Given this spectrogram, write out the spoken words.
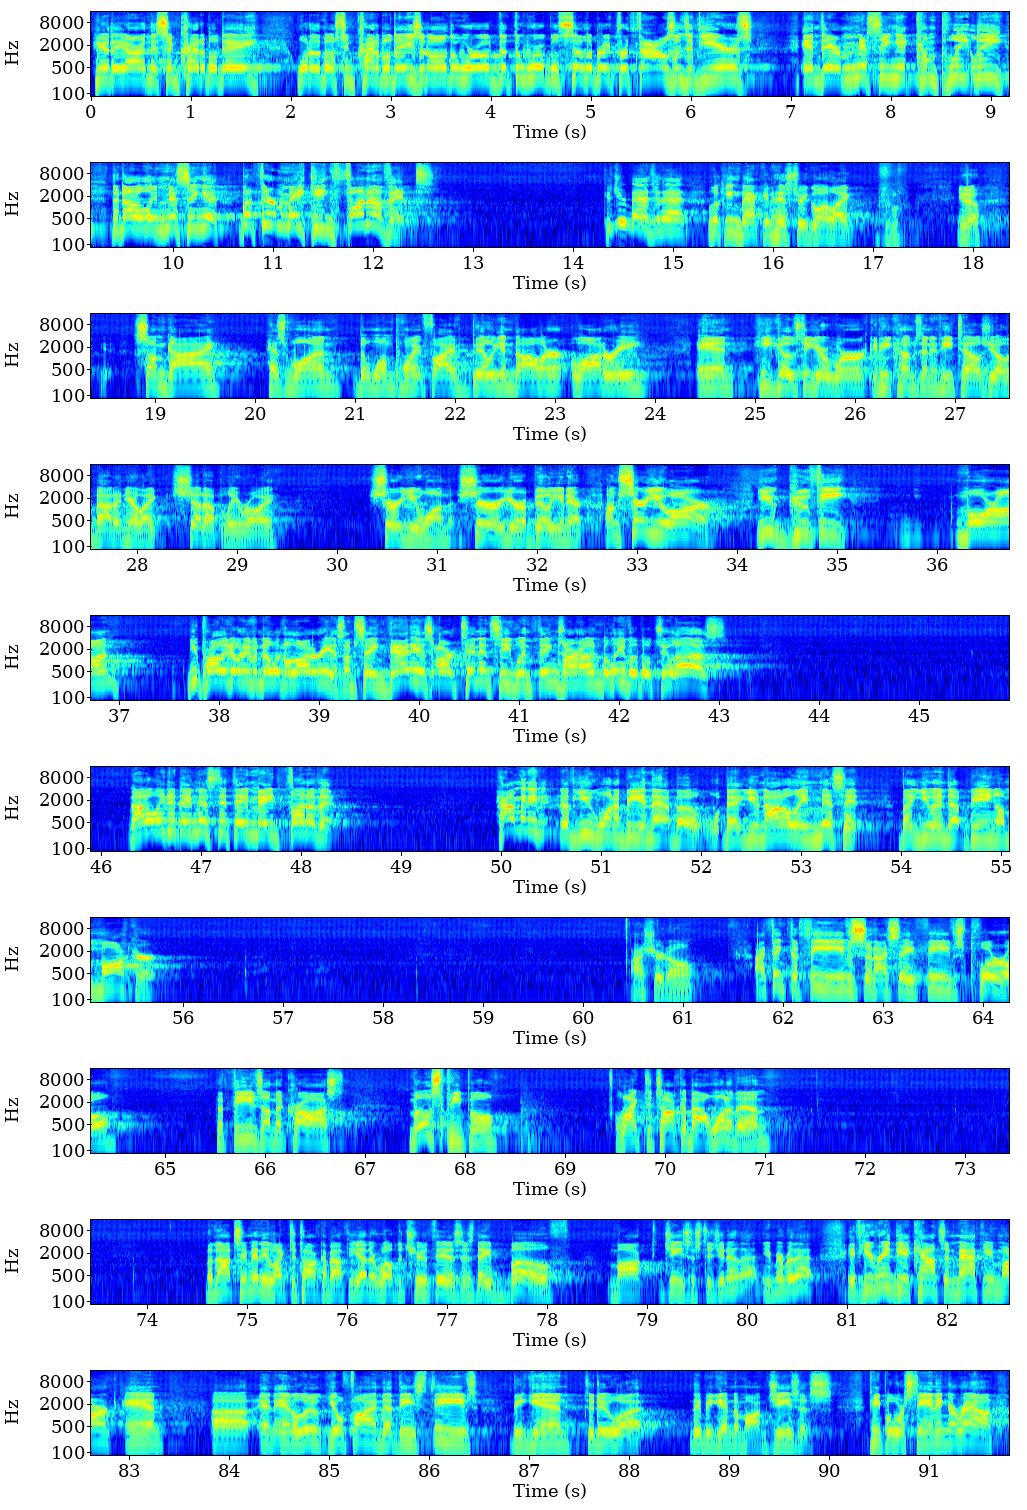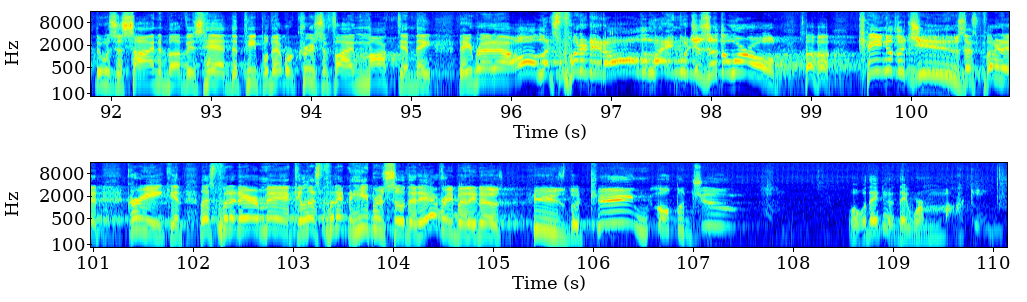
Here they are in this incredible day, one of the most incredible days in all the world that the world will celebrate for thousands of years and they're missing it completely. They're not only missing it, but they're making fun of it. Could you imagine that? Looking back in history, going like, you know, some guy has won the $1.5 billion lottery, and he goes to your work and he comes in and he tells you all about it, and you're like, shut up, Leroy. Sure, you won. Sure, you're a billionaire. I'm sure you are. You goofy moron. You probably don't even know what the lottery is. I'm saying that is our tendency when things are unbelievable to us. Not only did they miss it, they made fun of it. How many of you want to be in that boat that you not only miss it, but you end up being a mocker? I sure don't. I think the thieves, and I say thieves plural, the thieves on the cross, most people like to talk about one of them, but not too many like to talk about the other. Well, the truth is, is they both mocked Jesus. Did you know that? You remember that? If you read the accounts in Matthew, Mark, and uh, and, and Luke, you'll find that these thieves begin to do what? They begin to mock Jesus. People were standing around. There was a sign above his head. The people that were crucifying mocked him. They, they read out, Oh, let's put it in all the languages of the world. King of the Jews. Let's put it in Greek and let's put it in Aramaic and let's put it in Hebrew so that everybody knows he's the King of the Jews. What were they doing? They were mocking.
